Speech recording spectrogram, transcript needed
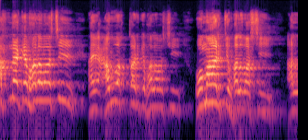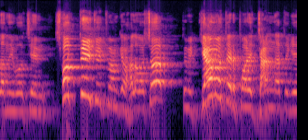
আপনাকে ভালোবাসি, আমি আবু আক্কারকে ভালোবাসি, ওমারকে ভালোবাসি। আল্লাহ বলছেন, সত্যি যদি তুমি আমাকে ভালোবাসো, তুমি কেমতের পরে জান্নাত থেকে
